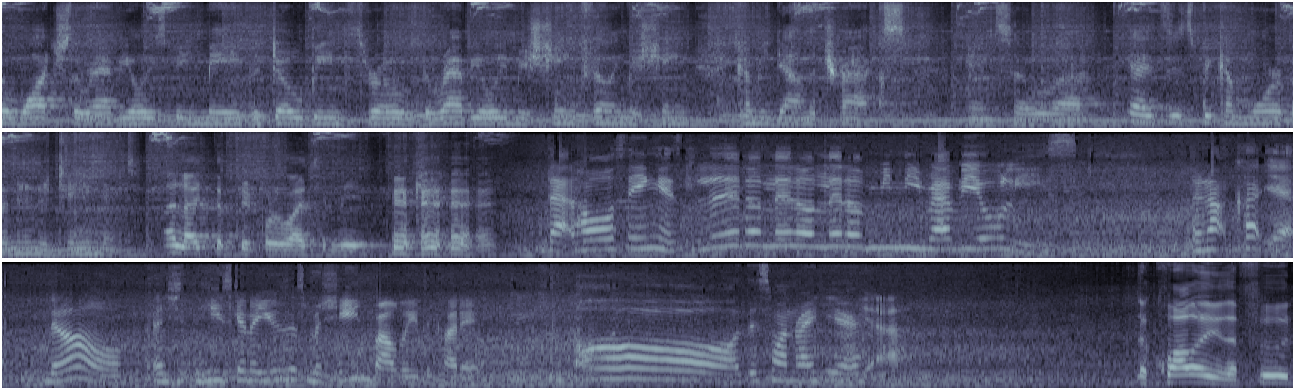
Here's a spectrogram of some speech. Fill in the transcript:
they'll watch the raviolis being made, the dough being thrown, the ravioli machine, filling machine coming down the tracks. And so, uh, yeah, it's, it's become more of an entertainment. I like the people watching me. That whole thing is little, little, little mini raviolis. They're not cut yet. No, and he's gonna use this machine probably to cut it. Oh, this one right here. Yeah. The quality of the food,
